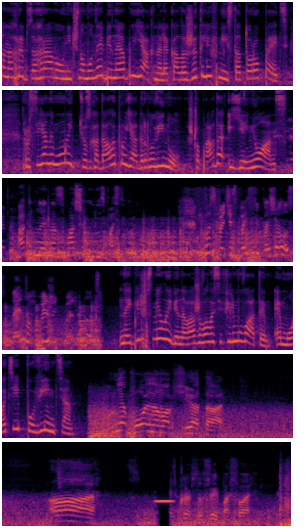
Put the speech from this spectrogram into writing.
Схожа на гриб заграва у нічному небі неабияк налякала жителів міста Торопець. Росіяни миттю згадали про ядерну війну. Щоправда, є нюанс. Атомные нас машины не спасти. Господи, спаси, пожалуйста, дай нам выжить, пожалуйста. Найбільш сміливі наважувалися фільмувати емоцій повінця. Ну мне больно вообще-то. А, блядь, кровь с ушей пошла. Блядь,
